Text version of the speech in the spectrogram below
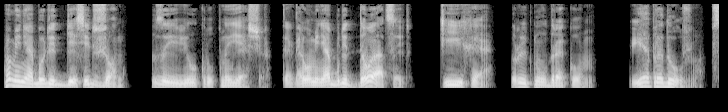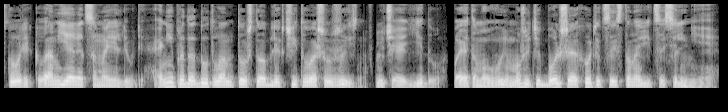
«У меня будет десять жен», — заявил крупный ящер. «Тогда у меня будет двадцать». «Тихо!» — рыкнул дракон. «Я продолжу. Вскоре к вам явятся мои люди. Они продадут вам то, что облегчит вашу жизнь, включая еду. Поэтому вы можете больше охотиться и становиться сильнее.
